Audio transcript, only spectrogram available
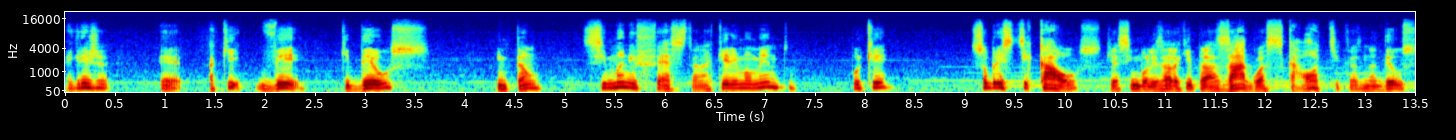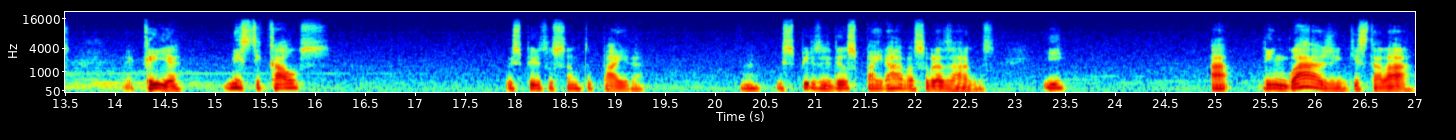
A igreja é, aqui vê que Deus, então, se manifesta naquele momento, porque sobre este caos, que é simbolizado aqui pelas águas caóticas, né? Deus eh, cria, neste caos, o Espírito Santo paira. Né? O Espírito de Deus pairava sobre as águas. E a linguagem que está lá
